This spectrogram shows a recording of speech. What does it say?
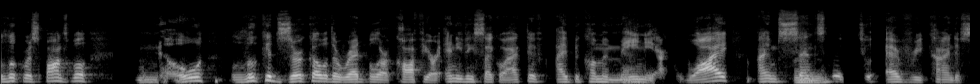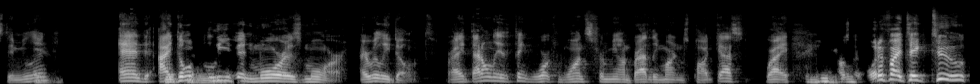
to look responsible." No, look at Zherka with a Red Bull or coffee or anything psychoactive. I become a maniac. Why? I'm mm-hmm. sensitive to every kind of stimulant. And I don't believe in more is more. I really don't. Right. That only thing worked once for me on Bradley Martin's podcast, where I, I was like, what if I take two?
